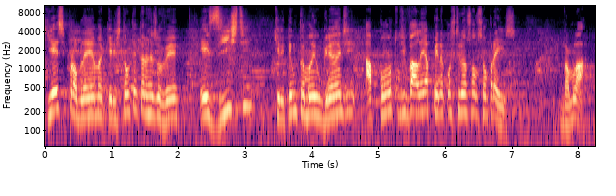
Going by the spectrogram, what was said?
que esse problema que eles estão tentando resolver existe, que ele tem um tamanho grande a ponto de valer a pena construir uma solução para isso. Vamos lá.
